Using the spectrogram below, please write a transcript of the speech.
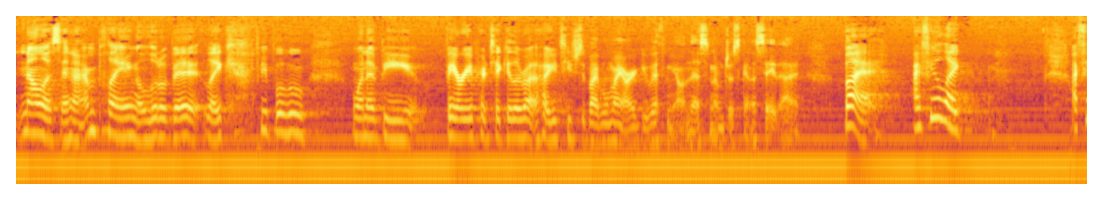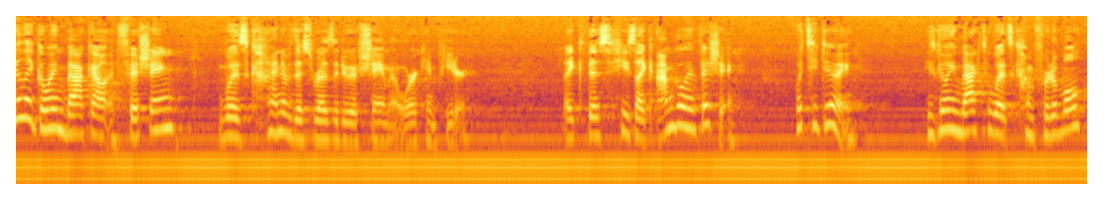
now listen, I'm playing a little bit like people who want to be very particular about how you teach the Bible might argue with me on this, and I'm just going to say that. But I feel like I feel like going back out and fishing was kind of this residue of shame at work in Peter. Like this, he's like, I'm going fishing. What's he doing? He's going back to what's comfortable.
